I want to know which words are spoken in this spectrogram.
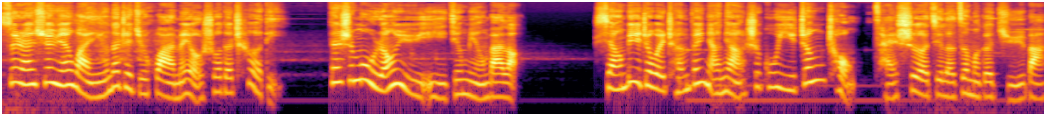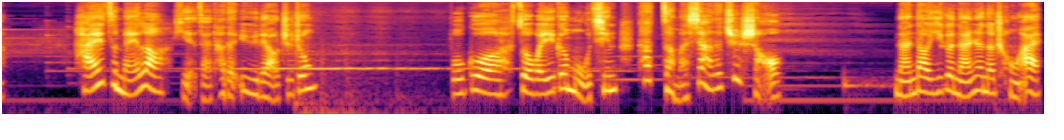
虽然轩辕婉莹的这句话没有说的彻底，但是慕容羽已经明白了。想必这位陈妃娘娘是故意争宠，才设计了这么个局吧？孩子没了，也在她的预料之中。不过，作为一个母亲，她怎么下得去手？难道一个男人的宠爱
